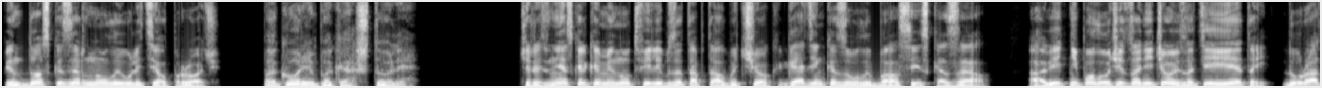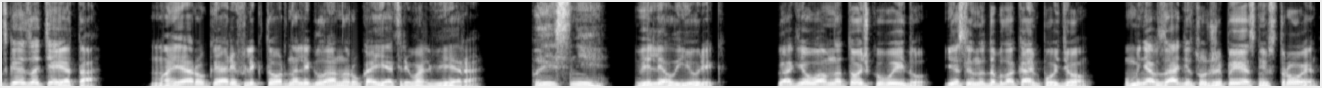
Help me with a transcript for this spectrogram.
Пиндос козырнул и улетел прочь. «Покурим пока, что ли?» Через несколько минут Филипп затоптал бычок, гаденько заулыбался и сказал. «А ведь не получится ничего из затеи этой. Дурацкая затея-то!» Моя рука рефлекторно легла на рукоять револьвера. «Поясни», — велел Юрик. «Как я вам на точку выйду, если над облаками пойдем? У меня в задницу GPS не встроен,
